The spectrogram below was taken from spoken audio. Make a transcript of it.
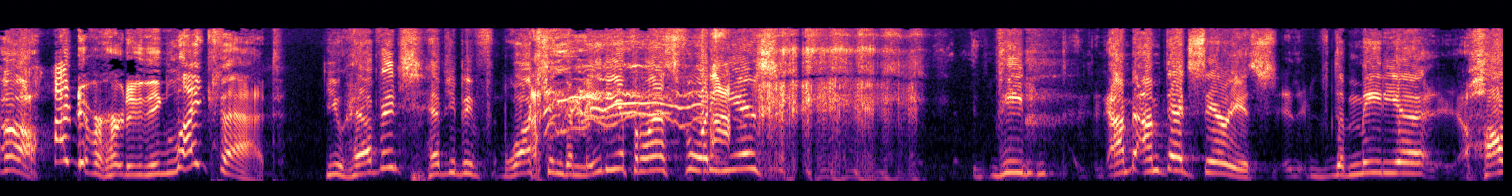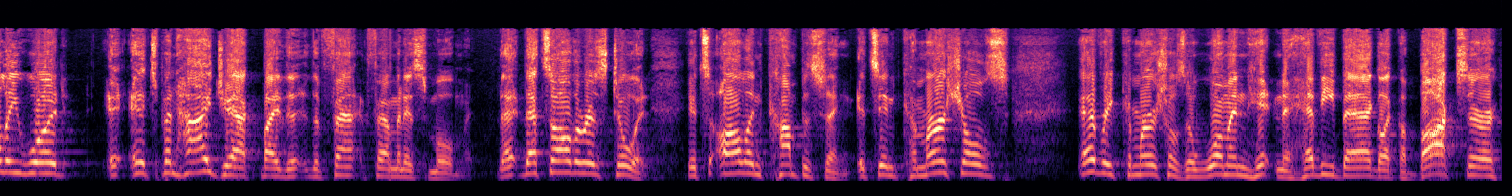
oh. I've never heard anything like that. You haven't? Have you been watching the media for the last 40 years? The, I'm, I'm dead serious. The media, Hollywood, it's been hijacked by the, the fe- feminist movement. That, that's all there is to it. It's all encompassing. It's in commercials. Every commercial is a woman hitting a heavy bag like a boxer.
